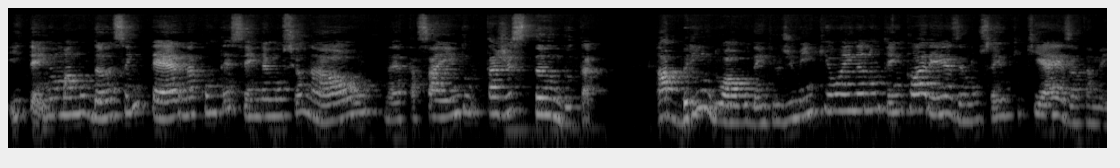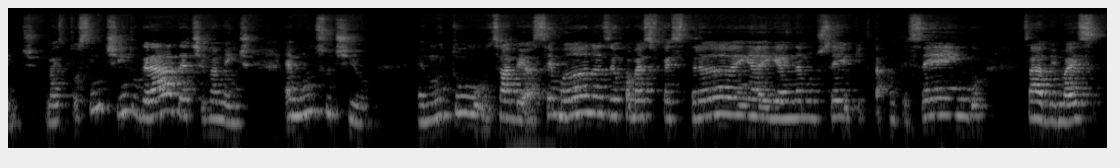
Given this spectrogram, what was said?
e tem uma mudança interna acontecendo emocional, né? Tá saindo, tá gestando, tá abrindo algo dentro de mim que eu ainda não tenho clareza, eu não sei o que, que é exatamente, mas estou sentindo gradativamente. É muito sutil. É muito, sabe, as semanas eu começo a ficar estranha e ainda não sei o que está acontecendo, sabe? Mas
